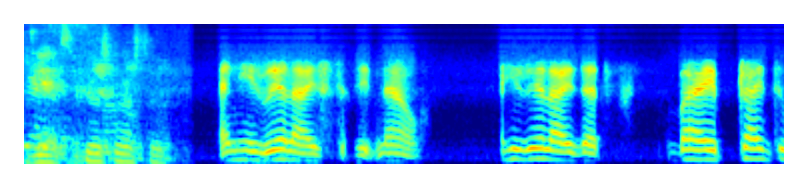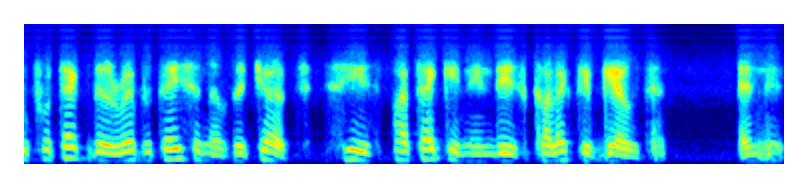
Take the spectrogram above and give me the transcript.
Yes, yes, Master. and he realized it now. He realized that by trying to protect the reputation of the church, he is partaking in this collective guilt, and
